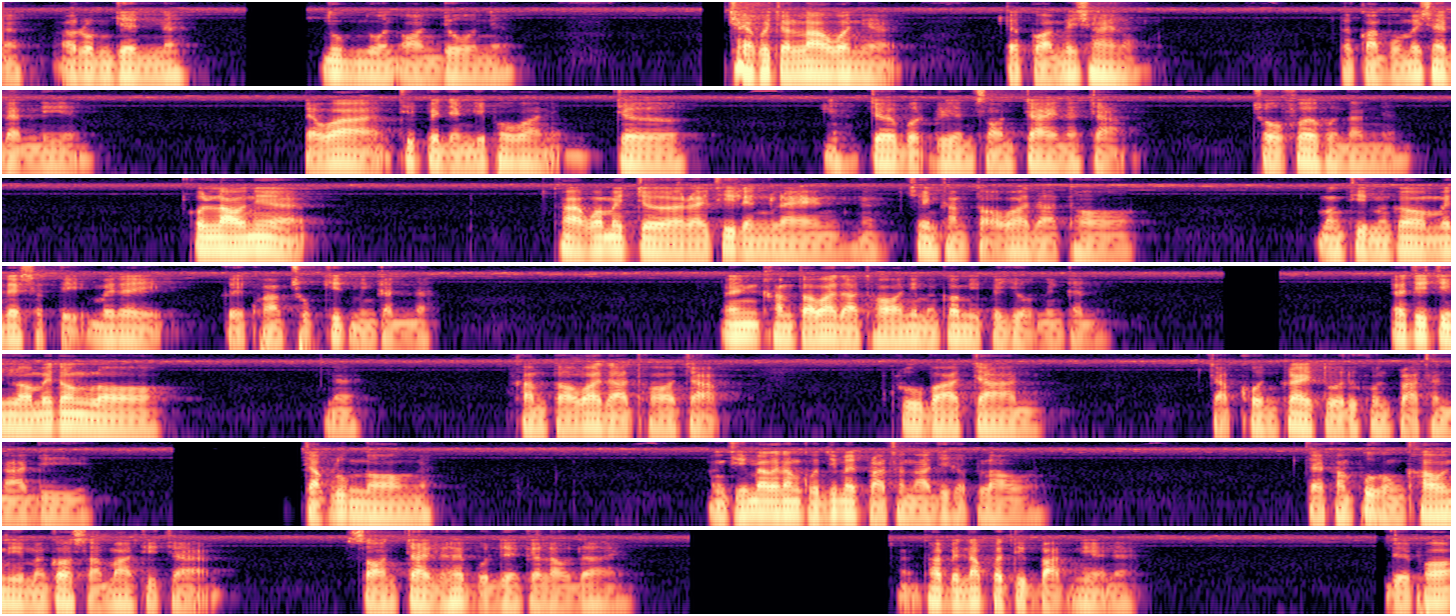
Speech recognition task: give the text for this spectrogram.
นะอารมณ์เย็นนะนุ่มนวลอ่อนโยนเนี่ยแกก็จะเล่าว่าเนี่ย แต่ก่อนไม่ใช่หรอก แต่ก่อนผมไม่ใช่แบบนี้ แต่ว่าที่เป็นอย่างนี้เพราะว่าเนี่ยเจอเจอบทเรียนสอนใจนะจากโชเฟอร์คนนั้นเนี่ย คนเราเนี่ยถ้าว่าไม่เจออะไรที่แรงๆนะเช่นคำต่อว่าด่าทอ บางทีมันก็ไม่ได้สติไม่ได้เกิดความฉุกคิดเหมือนกันนะนั้นคำต่อว่าด่าทอนี่มันก็มีประโยชน์เหมือนกัน และที่จริงเราไม่ต้องรอนะคำต่อว่าด่าทอจากครูบาอาจารย์ จากคนใกล้ตัวหรือคนปรารถนาดี จากลูกน้องนะบางทีแม้กระทั่งคนที่ไม่ปรารถนาดีกับเรา แต่คำพูดของเขานี่มันก็สามารถที่จะ สอนใจหรือให้บทเรียนกับเราได้ ถ้าเป็นนักปฏิบัติเนี่ยนะโดยเพราะ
